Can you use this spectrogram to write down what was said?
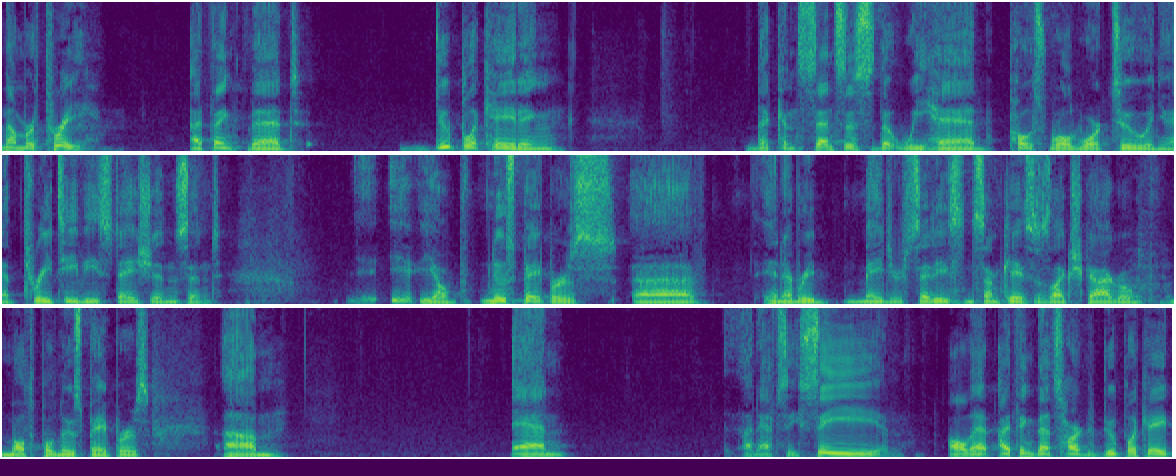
Number three, I think that duplicating the consensus that we had post World War II, and you had three TV stations and you know newspapers uh, in every major cities. In some cases, like Chicago, multiple newspapers, um, and an FCC and all that. I think that's hard to duplicate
